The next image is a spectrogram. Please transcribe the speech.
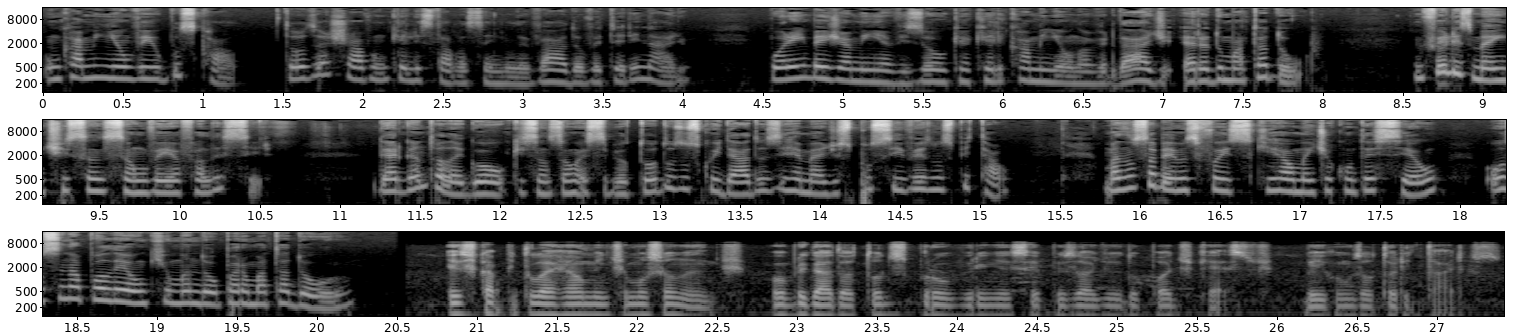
Um caminhão veio buscá-lo. Todos achavam que ele estava sendo levado ao veterinário. Porém, Benjamin avisou que aquele caminhão, na verdade, era do matadouro. Infelizmente, Sansão veio a falecer. Garganta alegou que Sansão recebeu todos os cuidados e remédios possíveis no hospital. Mas não sabemos se foi isso que realmente aconteceu ou se Napoleão que o mandou para o matadouro. Esse capítulo é realmente emocionante. Obrigado a todos por ouvirem esse episódio do podcast Bacons Autoritários.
